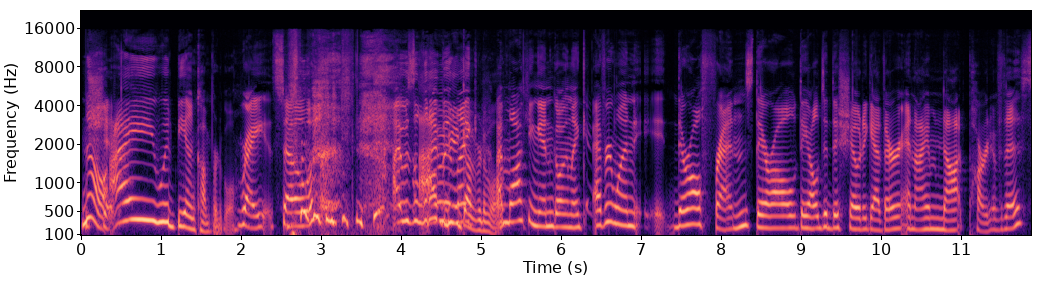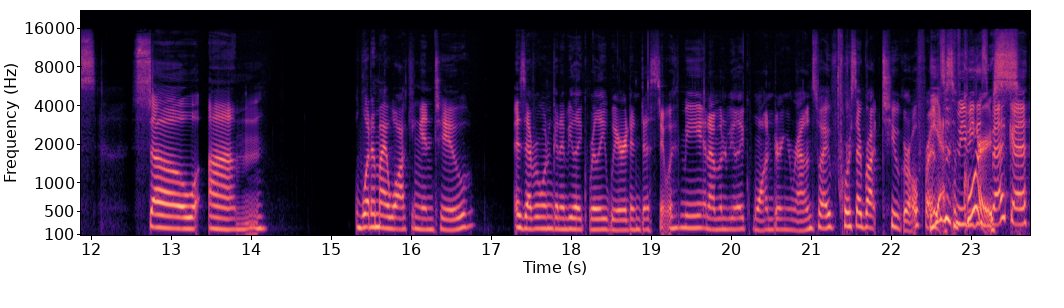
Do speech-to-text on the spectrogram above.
No, Shit. I would be uncomfortable. right? So I was a little I bit like uncomfortable. I'm walking in, going like everyone, they're all friends. They're all they all did this show together, and I am not part of this. So, um, what am I walking into? Is everyone going to be like really weird and distant with me, and I'm going to be like wandering around? So, I, of course, I brought two girlfriends Yes, with of me course. because Becca,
